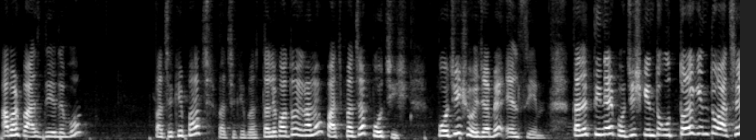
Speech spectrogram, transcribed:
আবার পাঁচ দিয়ে দেবো। পাঁচেকে পাঁচ পাঁচেকে পাঁচ। তাহলে কত হয়ে গেল? পাঁচ পাঁচা পঁচিশ। পঁচিশ হয়ে যাবে এলসিএম। তাহলে তিনের পঁচিশ কিন্তু, উত্তরে কিন্তু আছে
